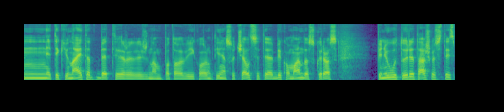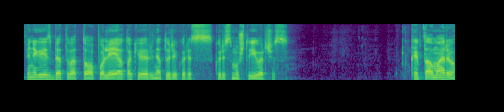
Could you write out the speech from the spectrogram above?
ne tik United, bet ir, žinom, po to vyko rungtynė su Chelsea, tai abi komandos, kurios pinigų turi, taškosi tais pinigais, bet va, to polėjo tokio ir neturi, kuris, kuris muštų įvarčius. Kaip tau, Mariu,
